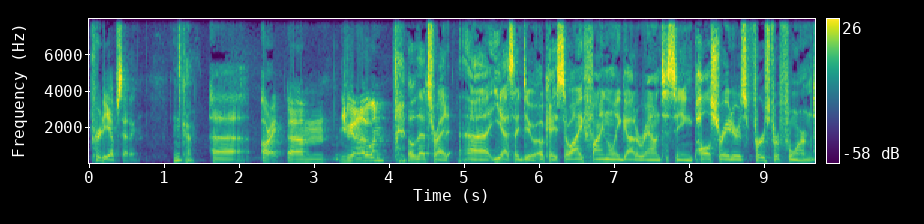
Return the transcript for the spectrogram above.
pretty upsetting. Okay. All right, um, you've got another one. Oh, that's right. Uh, yes, I do. Okay, so I finally got around to seeing Paul Schrader's First Reformed,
